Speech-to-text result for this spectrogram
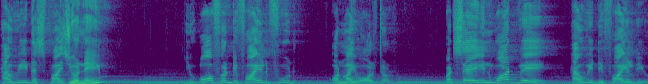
have we despised your name? You offer defiled food on my altar. But say, In what way have we defiled you?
